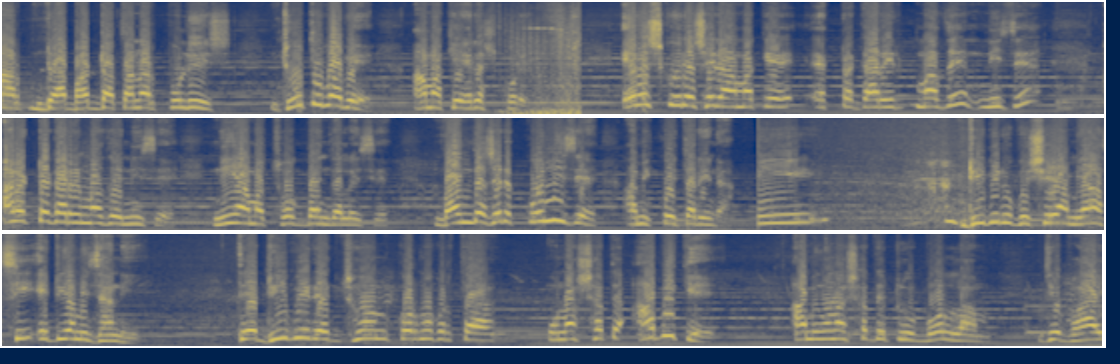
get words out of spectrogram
আর বাড্ডা থানার পুলিশ যৌথভাবে আমাকে অ্যারেস্ট করে। অ্যারেস্ট করে সেটা আমাকে একটা গাড়ির মাঝে নিচে আর একটা গাড়ির মাঝে নিচে নিয়ে আমার চোখ বাইন্দা লাইছে। বাইন্দা সেটা কই নিছে, আমি কইতারি না। আমি ডিবির অফিসে আমি আছি, এটি আমি জানি। তে ডিবির একজন কর্মকর্তা ওনার সাথে আবিকে আমি ওনার সাথে একটু বললাম যে, ভাই,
